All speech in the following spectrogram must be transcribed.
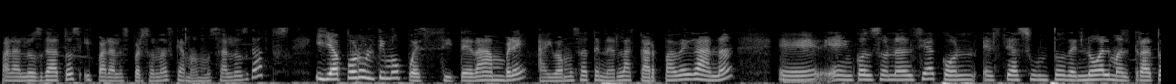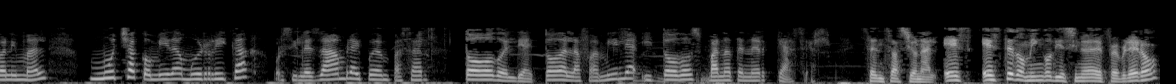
para los gatos y para las personas que amamos a los gatos. Y ya por último, pues si te da hambre, ahí vamos a tener la carpa vegana eh, en consonancia con este asunto de no al maltrato animal. Mucha comida muy rica, por si les da hambre, ahí pueden pasar todo el día y toda la familia y todos van a tener que hacer. Sensacional. Es este domingo 19 de febrero,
